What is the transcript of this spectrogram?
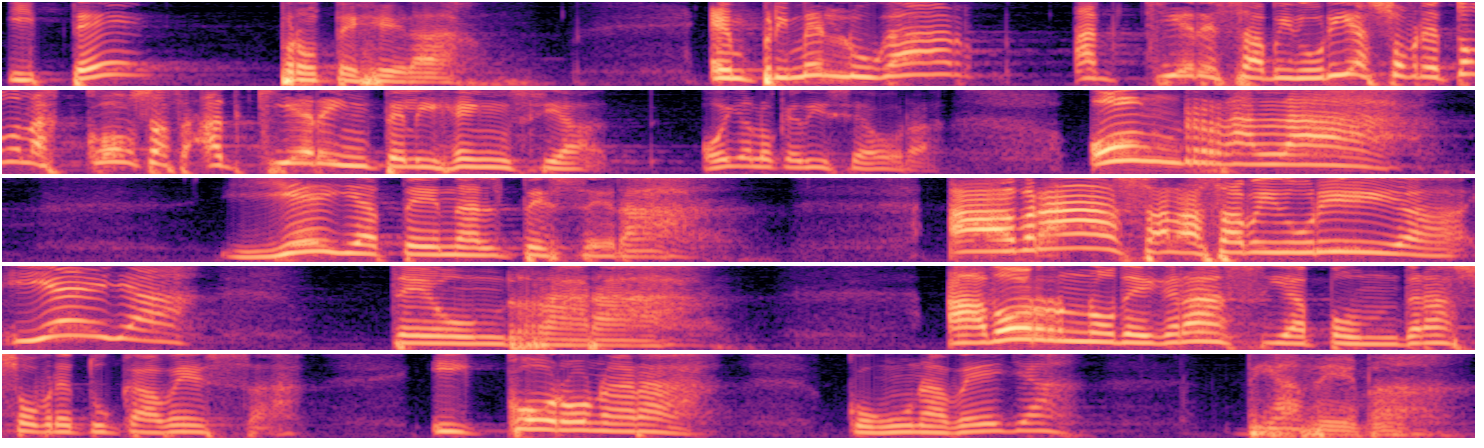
y te protegerá. En primer lugar, adquiere sabiduría, sobre todas las cosas adquiere inteligencia. Oiga lo que dice ahora. Honrala y ella te enaltecerá abraza la sabiduría y ella te honrará. Adorno de gracia pondrá sobre tu cabeza y coronará con una bella diadema.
